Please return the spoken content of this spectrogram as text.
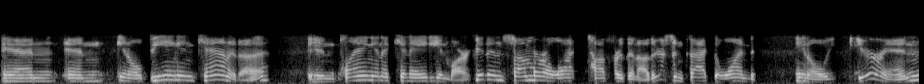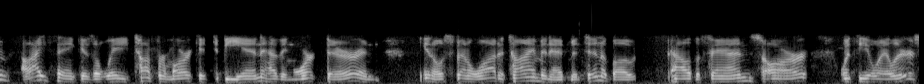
And and you know, being in Canada, in playing in a Canadian market, and some are a lot tougher than others. In fact, the one you know you're in, I think, is a way tougher market to be in, having worked there and you know spent a lot of time in Edmonton about how the fans are with the Oilers.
